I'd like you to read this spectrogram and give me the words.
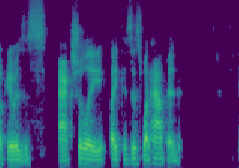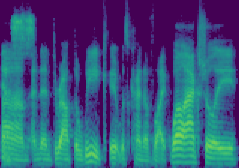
okay, was this actually like, is this what happened? Um, Yes. and then throughout the week, it was kind of like, well, actually,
